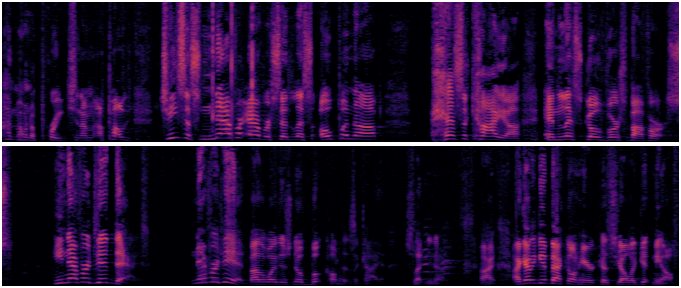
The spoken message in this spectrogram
I'm going to preach and I'm apologize. Jesus never ever said, let's open up Hezekiah and let's go verse by verse. He never did that. Never did. By the way, there's no book called Hezekiah. Just letting you know. All right, I got to get back on here because y'all are getting me off.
